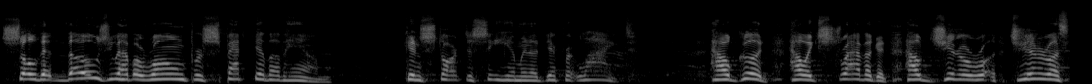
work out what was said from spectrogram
so that those who have a wrong perspective of him can start to see him in a different light. How good, how extravagant, how gener- generous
